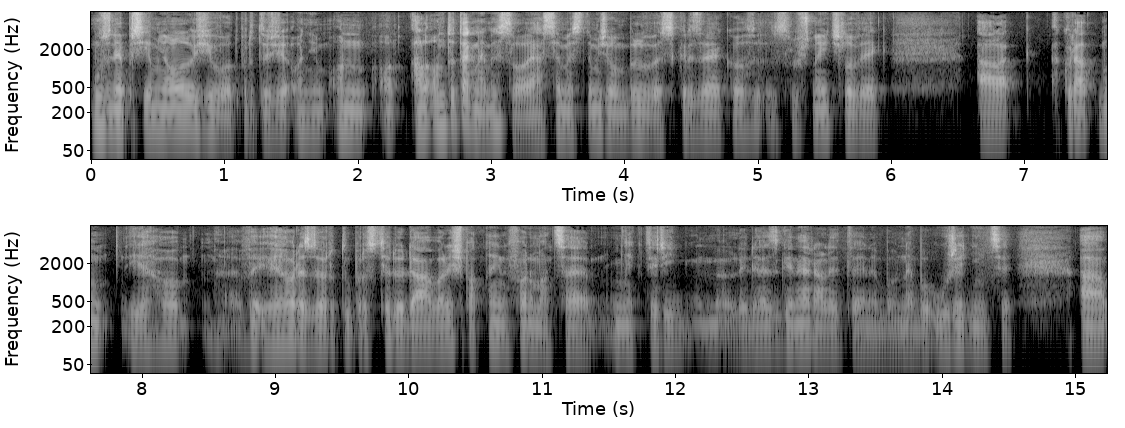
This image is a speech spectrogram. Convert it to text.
mu znepříjemňoval život, protože on, on, on, ale on to tak nemyslel. Já si myslím, že on byl ve skrze jako slušný člověk, ale akorát mu jeho, v jeho rezortu prostě dodávali špatné informace někteří lidé z generality nebo, nebo úředníci. A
